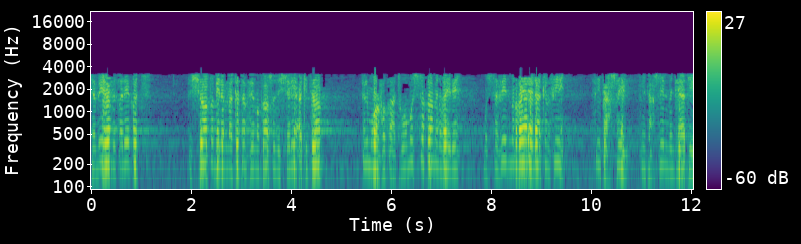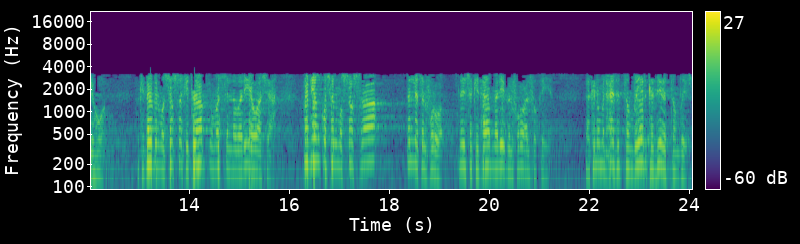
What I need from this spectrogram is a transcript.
شبيهة بطريقة الشاطبي لما كتب في مقاصد الشريعة كتاب الموافقات هو مستقى من غيره مستفيد من غيره لكن فيه في تحصيل في تحصيل من جهته هو. فكتاب المستصفى كتاب يمثل نظرية واسعة. قد ينقص المستصفى قلة الفروع ليس كتاب مليء بالفروع الفقهية لكنه من حيث التنظير كثير التنظير.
